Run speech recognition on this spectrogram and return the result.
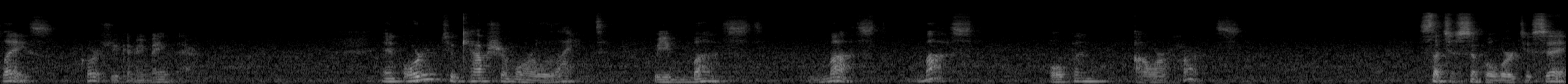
place, of course you can remain there. In order to capture more light, we must, must, must open our hearts. Such a simple word to say,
